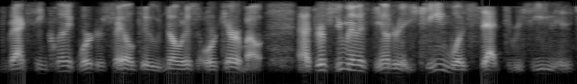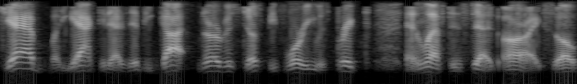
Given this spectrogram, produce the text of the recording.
the vaccine clinic workers failed to notice or care about. After a few minutes, the underage teen was set to receive his jab, but he acted as if he got nervous just before he was pricked and left instead. All right, so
